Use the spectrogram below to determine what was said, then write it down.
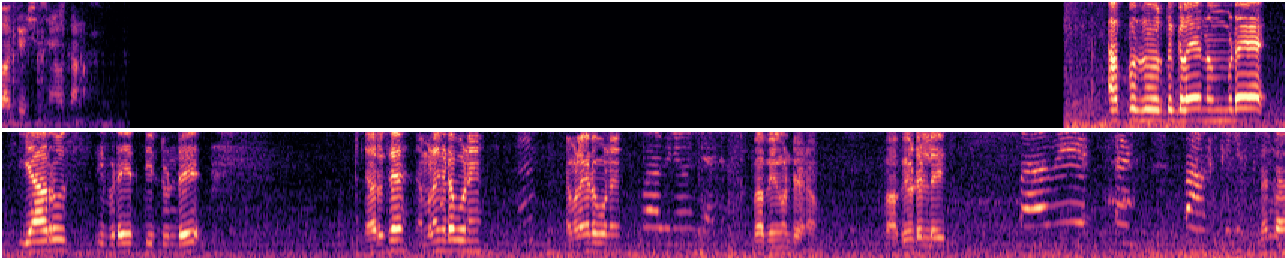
ബാക്കി വിശേഷങ്ങൾ കാണാം. അപ്പൊ സുഹൃത്തുക്കളെ നമ്മുടെ യാറൂസ് ഇവിടെ എത്തിയിട്ടുണ്ട്. യാറൂസേ നമ്മളെങ്ങടെ പോണേ? നമ്മളെങ്ങടെ പോണേ? ബാബിനെ കൊണ്ടുവരണോ? ബാബി എവിടെ ഉള്ളത് ഇതെന്താ?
